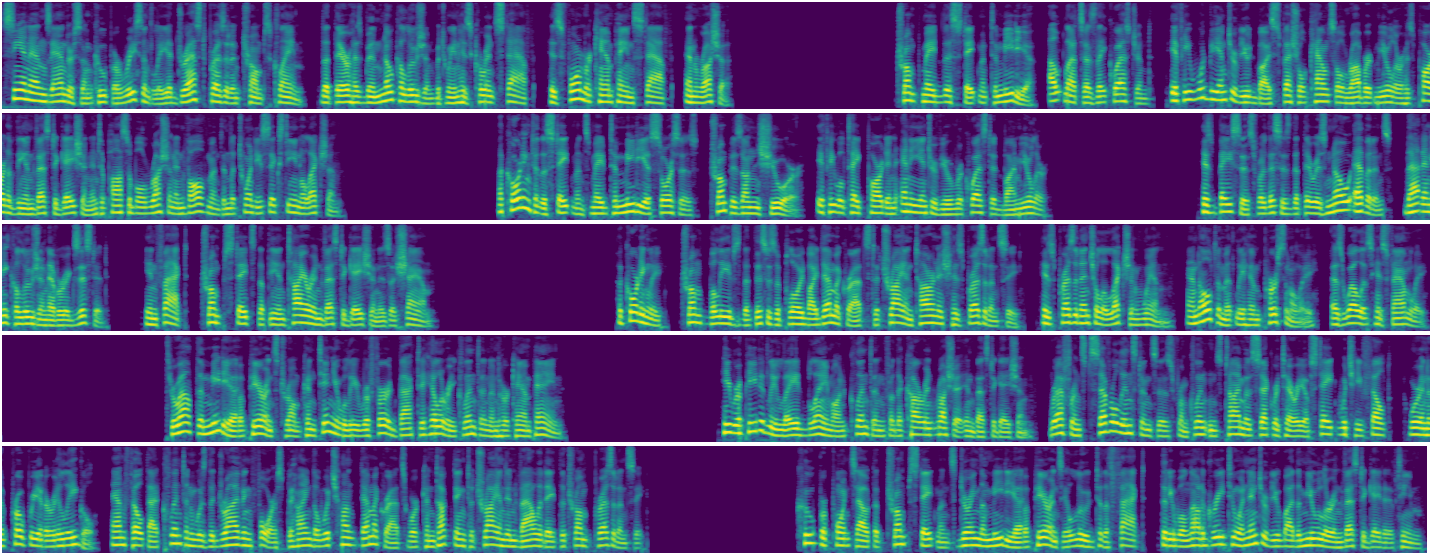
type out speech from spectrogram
CNN's Anderson Cooper recently addressed President Trump's claim that there has been no collusion between his current staff, his former campaign staff, and Russia. Trump made this statement to media outlets as they questioned if he would be interviewed by special counsel Robert Mueller as part of the investigation into possible Russian involvement in the 2016 election. According to the statements made to media sources, Trump is unsure if he will take part in any interview requested by Mueller. His basis for this is that there is no evidence that any collusion ever existed. In fact, Trump states that the entire investigation is a sham. Accordingly, Trump believes that this is a ploy by Democrats to try and tarnish his presidency, his presidential election win, and ultimately him personally, as well as his family. Throughout the media appearance Trump continually referred back to Hillary Clinton and her campaign. He repeatedly laid blame on Clinton for the current Russia investigation, referenced several instances from Clinton's time as Secretary of State which he felt were inappropriate or illegal, and felt that Clinton was the driving force behind the witch hunt Democrats were conducting to try and invalidate the Trump presidency. Cooper points out that Trump's statements during the media appearance allude to the fact that he will not agree to an interview by the Mueller investigative team.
